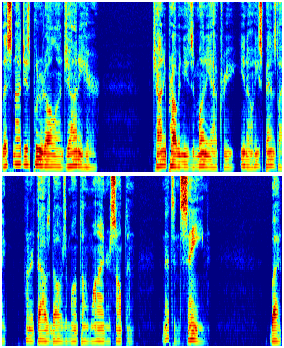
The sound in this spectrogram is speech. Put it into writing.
let's not just put it all on Johnny here. Johnny probably needs the money after he, you know, he spends like $100,000 a month on wine or something. And that's insane. But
